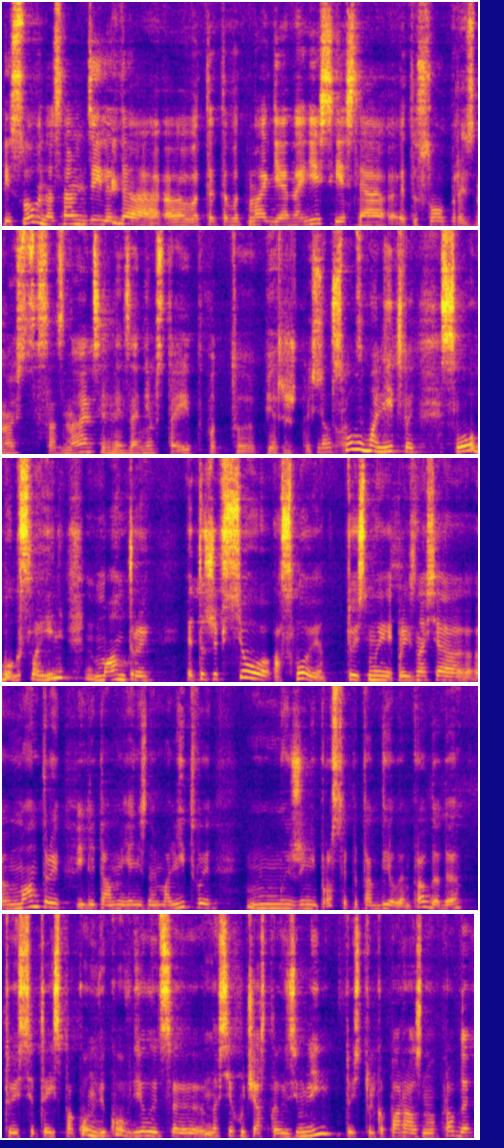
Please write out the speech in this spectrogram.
И слово, на самом деле, да, а вот эта вот магия, она есть, если это слово произносится сознательно, и за ним стоит вот э, пережитая ситуация. Да, слово молитвы, слово благословения, мантры – это же все о слове. То есть мы, произнося э, мантры или там, я не знаю, молитвы, мы же не просто это так делаем, правда, да? То есть это испокон веков делается на всех участках земли, то есть только по-разному, правда?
